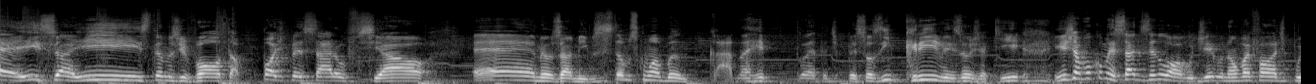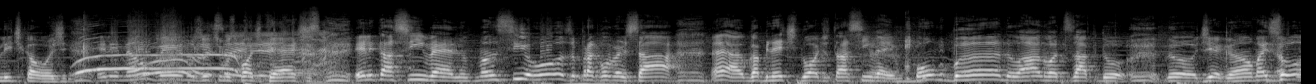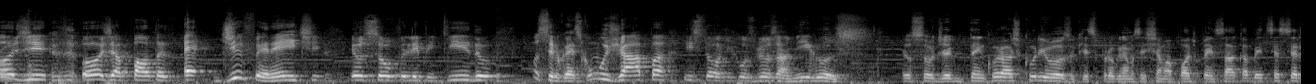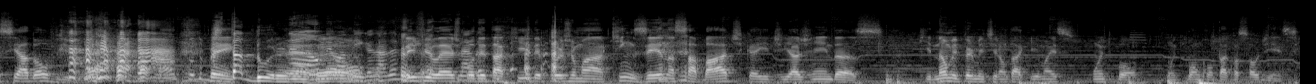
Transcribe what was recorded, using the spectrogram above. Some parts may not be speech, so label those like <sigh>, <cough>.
É isso aí, estamos de volta. Pode pensar oficial. É, meus amigos, estamos com uma bancada repleta de pessoas incríveis hoje aqui. E já vou começar dizendo logo: o Diego não vai falar de política hoje. Ele não veio nos últimos podcasts. Ele tá assim, velho, ansioso pra conversar. É, o gabinete do ódio tá assim, velho, bombando lá no WhatsApp do, do Diegão. Mas hoje, hoje a pauta é diferente. Eu sou o Felipe Quido. Você me conhece como Japa e estou aqui com os meus amigos. Eu sou o Diego Bittencourt, eu acho curioso que esse programa se chama Pode Pensar, acabei de ser cerceado ao vivo. <laughs> Tudo bem. Tá duro, né? Não, meu É um amigo, nada a ver. privilégio Nada poder estar aqui depois de uma quinzena sabática e de agendas que não me permitiram estar aqui, mas muito bom, muito bom contar com a sua audiência.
